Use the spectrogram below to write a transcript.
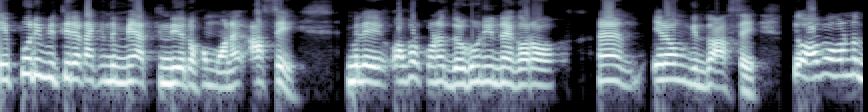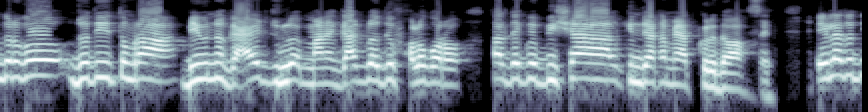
এই পরিমিতির এটা কিন্তু মেয়াদ কিন্তু এরকম অনেক আছে। মিলে অপর কর্ণের দৈর্ঘ্য নির্ণয় করো। হ্যাঁ এরকম কিন্তু আছে। তো অবকর্ণ দৈর্ঘ্য যদি তোমরা বিভিন্ন গাইডগুলো মানে গাইডগুলো যদি ফলো করো, তাহলে দেখবে বিশাল কিন্তু একটা ম্যাথ করে দেওয়া আছে। এগুলা যদি,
